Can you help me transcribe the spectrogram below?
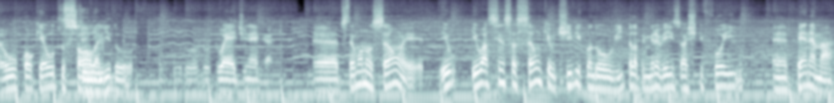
ou qualquer outro solo Sim. ali do, do, do, do Ed, né, cara? É, pra você ter uma noção, é, eu, eu a sensação que eu tive quando eu ouvi pela primeira vez, eu acho que foi é, Panama.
